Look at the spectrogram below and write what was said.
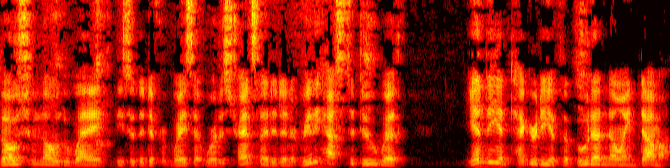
those who know the way. These are the different ways that word is translated, and it really has to do with in the integrity of the Buddha knowing Dhamma,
